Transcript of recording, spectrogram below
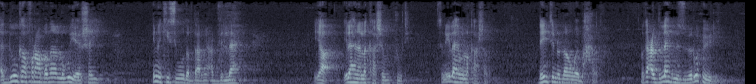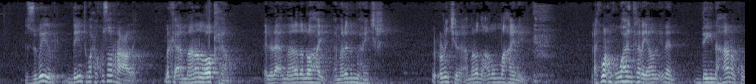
Adduunkaa faraha badana lagu yeeshay inankiisii buu dardaarmay cabdillaahi. Ya ilahna la kaashay buu ku yidhi isna ilahay buu la kaashaday dhan way baxday. Marka cabdillahi bn zubayr wuxuu yidhi zubayr dayntu waxay ku soo raacday. Marka ammaano loo keeno ee la haha amaanada noo hay amaanada mu hayn jiri wuxuu odhan jiray amaanadu anu ma haynayo laakiin waxaan kugu hayn karaya inaan dayn ahaan aan ku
